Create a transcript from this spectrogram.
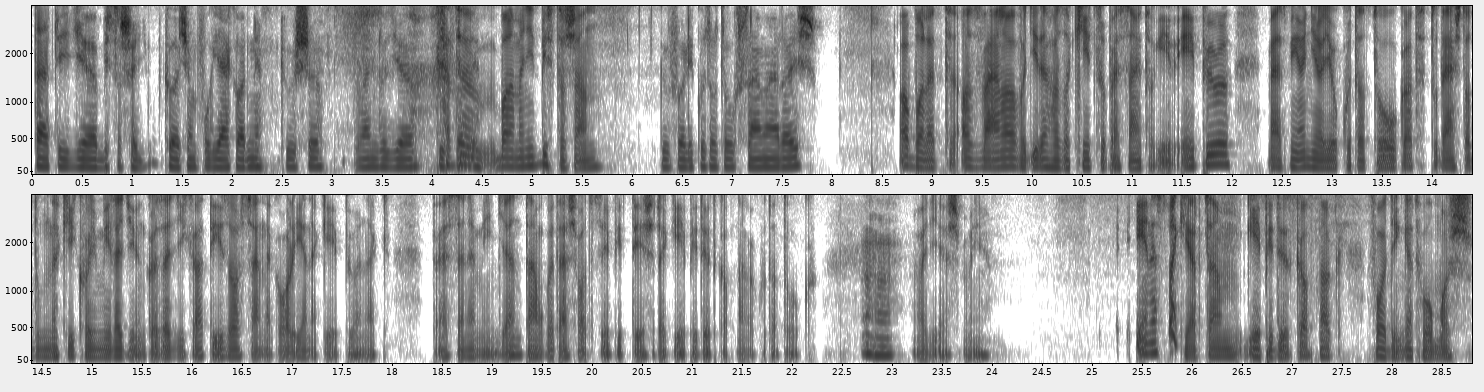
Tehát így biztos, hogy kölcsön fogják adni külső, vagy ugye Hát valamennyit biztosan. Külföldi kutatók számára is. Abban lett az vállal, hogy idehaza két szuperszállítógép épül, mert mi annyira jó kutatókat, tudást adunk nekik, hogy mi legyünk az egyik a tíz országnak, ahol ilyenek épülnek. Persze nem ingyen, támogatás volt az építésre, építőt kapnak a kutatók. Uh-huh. Vagy ilyesmi. Én ezt megértem, gépidőt kapnak, folding at home-os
